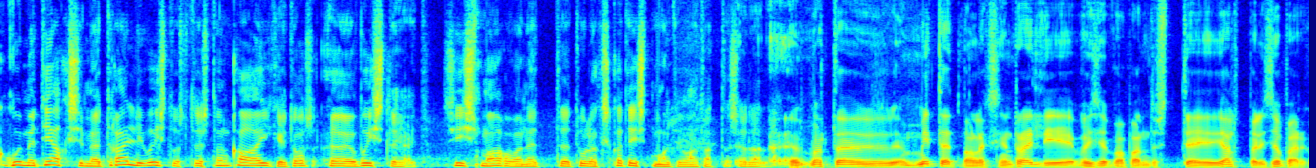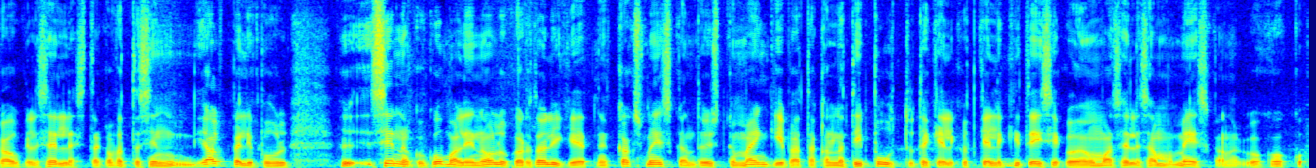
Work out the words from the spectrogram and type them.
kui me teaksime, et rallivõistlustest on ka haigeid äh, võistlejaid, siis ma arvan, et tuleks ka teistmoodi vaadata sellele. Äh, vaata, mitte et ma oleksin ralli või vabandust, jalgpallisõber, kaugel sellest, aga vaata siin jalgpalli puhul. see nagu kummaline olukord oligi, et need kaks meeskonda justkui mängivad, aga nad ei puutu tegelikult kellegi teisega kui oma sellesama meeskonnaga kokku.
